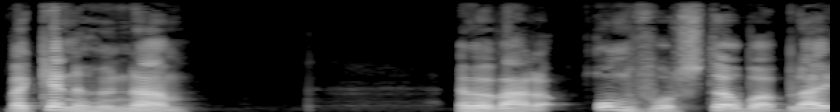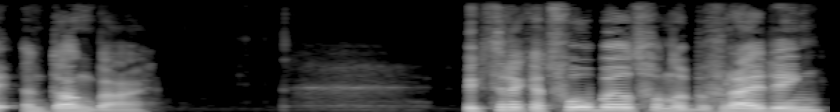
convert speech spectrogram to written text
Wij kennen hun naam. En we waren onvoorstelbaar blij en dankbaar. Ik trek het voorbeeld van de bevrijding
